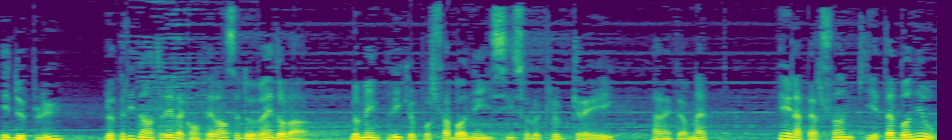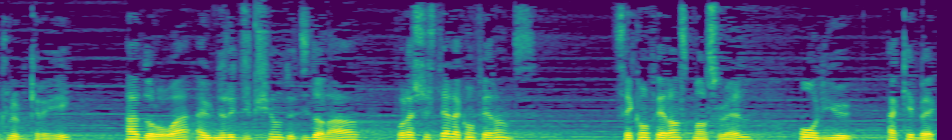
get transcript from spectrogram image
et de plus, le prix d'entrée à la conférence est de 20 dollars le même prix que pour s'abonner ici sur le club créé par Internet. Et la personne qui est abonnée au club créé a droit à une réduction de 10 dollars pour assister à la conférence. Ces conférences mensuelles ont lieu à Québec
